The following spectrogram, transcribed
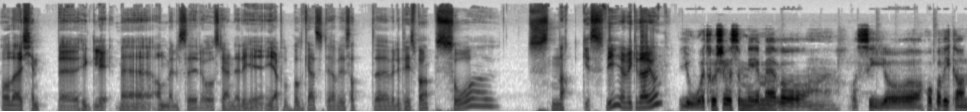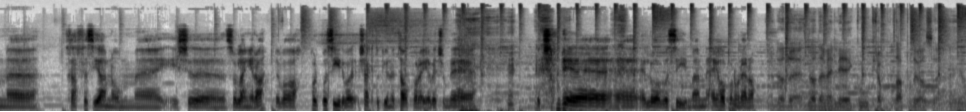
og det er kjempehyggelig med anmeldelser og stjerner i, i Apple Podcast. Det har vi satt uh, veldig pris på. Så snakkes vi, gjør vi ikke det, Jon? Jo, jeg tror ikke det er så mye mer å, å si. Og håper vi kan uh treffes igjen om eh, ikke så lenge, da. Det var holdt på å si, det var kjekt å kunne ta på deg. Jeg vet ikke om det er, ikke om det er, er lov å si, men jeg håper nå det, da. Ja, du, hadde, du, hadde, en veldig god kropp å ta på, du også. Ja,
